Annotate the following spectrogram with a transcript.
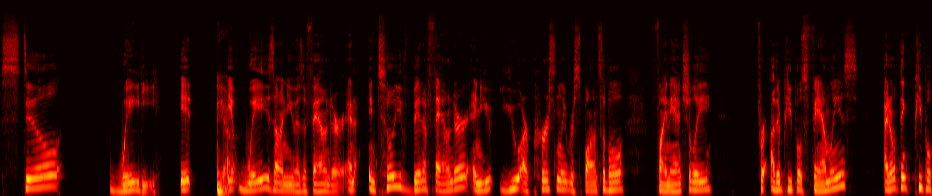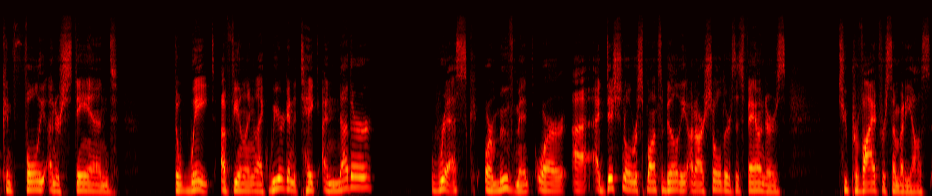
still weighty. It yeah. it weighs on you as a founder. And until you've been a founder and you you are personally responsible financially for other people's families, I don't think people can fully understand the weight of feeling like we are going to take another risk or movement or uh, additional responsibility on our shoulders as founders to provide for somebody else.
